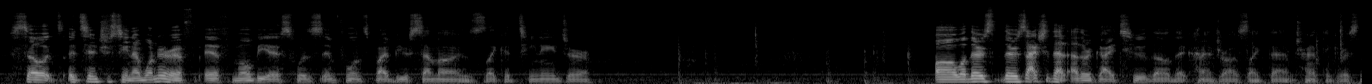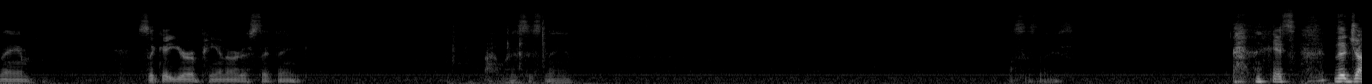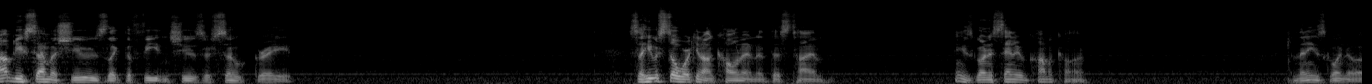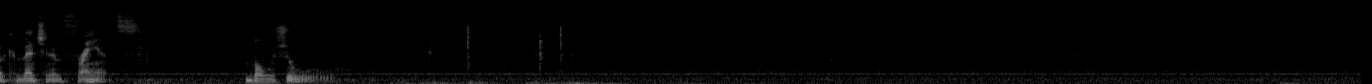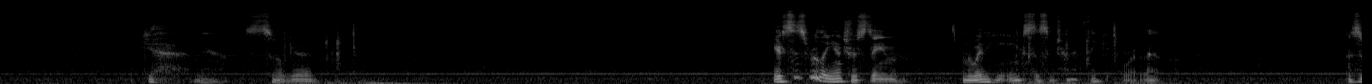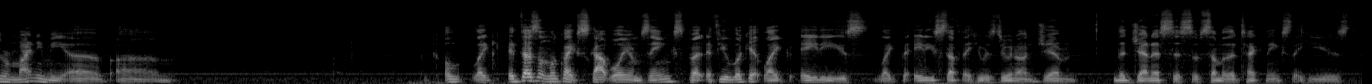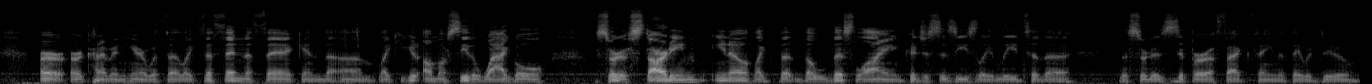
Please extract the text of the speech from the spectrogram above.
So it's it's interesting. I wonder if if Moebius was influenced by Buscema as like a teenager. Oh well, there's there's actually that other guy too though that kind of draws like that. I'm trying to think of his name. It's like a European artist, I think. Oh, what is his name? This is nice. it's the John Buscema shoes, like the feet and shoes, are so great. So he was still working on Conan at this time. He's going to San Diego Comic Con. And then he's going to a convention in France. Bonjour. So good. This is really interesting. The way that he inks this, I'm trying to think where that. This is reminding me of um, like it doesn't look like Scott Williams inks, but if you look at like 80s, like the 80s stuff that he was doing on Jim, the genesis of some of the techniques that he used are, are kind of in here with the like the thin the thick and the um like you could almost see the waggle sort of starting, you know, like the the this line could just as easily lead to the the sort of zipper effect thing that they would do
